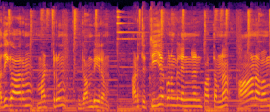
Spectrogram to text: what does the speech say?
அதிகாரம் மற்றும் கம்பீரம். அடுத்து தீய குணங்கள் என்னென்னு பார்த்தோம்னா ஆணவம்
